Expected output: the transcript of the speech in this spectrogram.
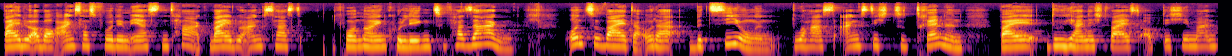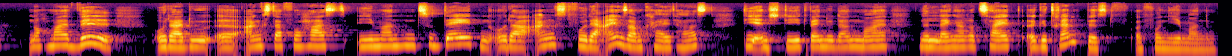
weil du aber auch Angst hast vor dem ersten Tag, weil du Angst hast, vor neuen Kollegen zu versagen und so weiter. Oder Beziehungen. Du hast Angst, dich zu trennen, weil du ja nicht weißt, ob dich jemand nochmal will. Oder du äh, Angst davor hast, jemanden zu daten. Oder Angst vor der Einsamkeit hast, die entsteht, wenn du dann mal eine längere Zeit äh, getrennt bist äh, von jemandem.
